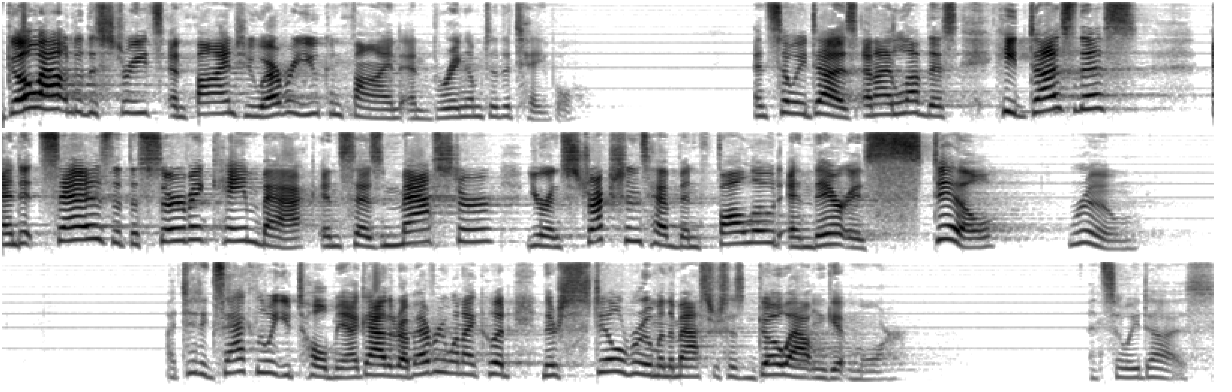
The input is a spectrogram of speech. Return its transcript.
go out into the streets and find whoever you can find and bring them to the table. And so he does. And I love this. He does this, and it says that the servant came back and says, Master, your instructions have been followed, and there is still room. I did exactly what you told me. I gathered up everyone I could. There's still room, and the master says, Go out and get more. And so he does.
